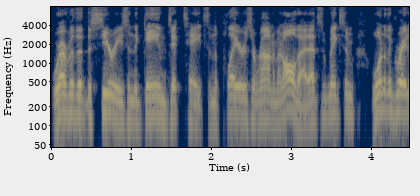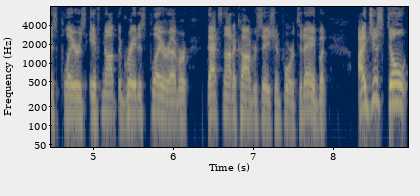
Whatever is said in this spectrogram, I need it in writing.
wherever the, the series and the game dictates and the players around him and all that. That's what makes him one of the greatest players, if not the greatest player ever. That's not a conversation for today. But I just don't.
